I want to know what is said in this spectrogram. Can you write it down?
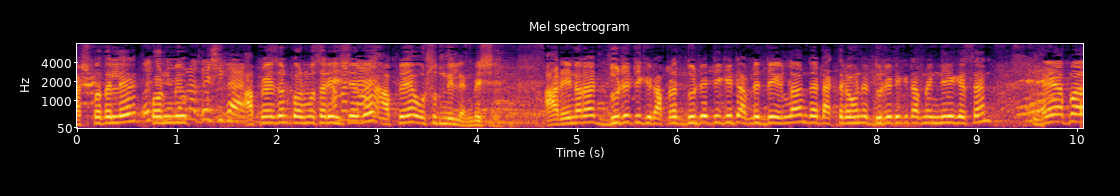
হাসপাতালের কর্মী। আপনি একজন কর্মচারী হিসেবে আপনি ওষুধ নিলেন বেশি। আর এনারা দুটো টিকিট আপনার দুটো টিকিট আপনি দেখলাম যে ডাক্তার ওখানে দুটো টিকিট আপনি নিয়ে গেছেন। হ্যাঁ আপা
